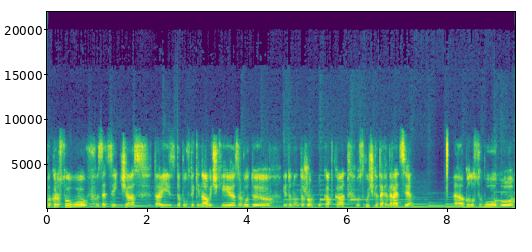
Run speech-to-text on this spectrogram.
використовував за цей час та й здобув такі навички з роботою відеомонтажом у CapCut, озвучка та генерація е, голосового е,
